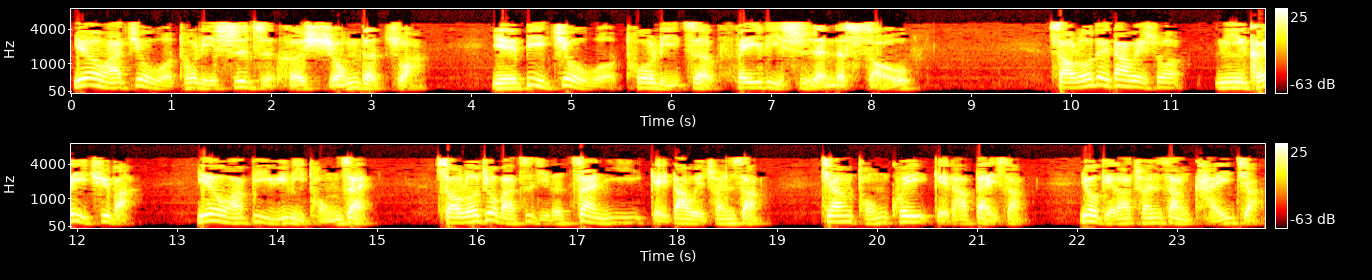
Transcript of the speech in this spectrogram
耶和华救我脱离狮子和熊的爪。也必救我脱离这非利士人的手。扫罗对大卫说：“你可以去吧，耶和华必与你同在。”扫罗就把自己的战衣给大卫穿上，将铜盔给他戴上，又给他穿上铠甲。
